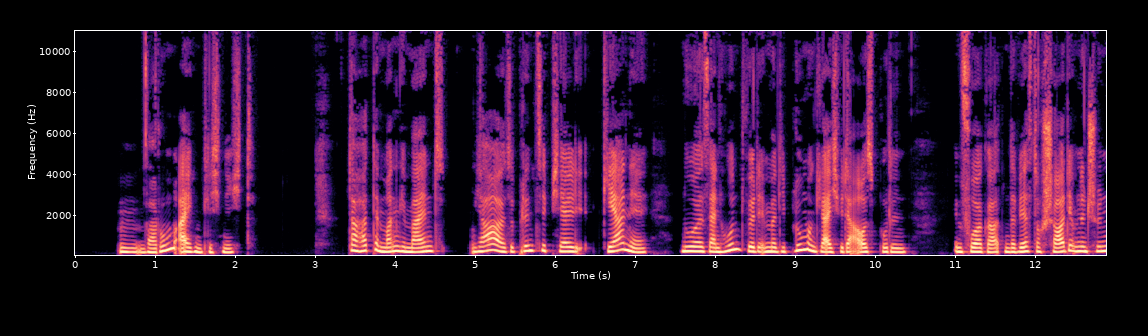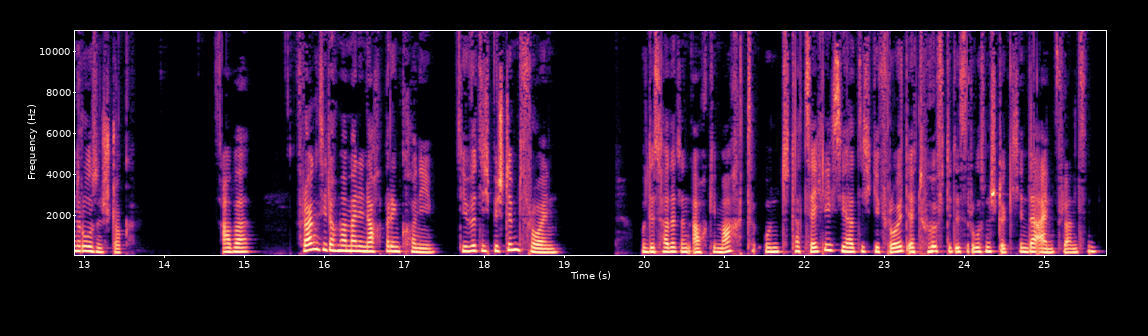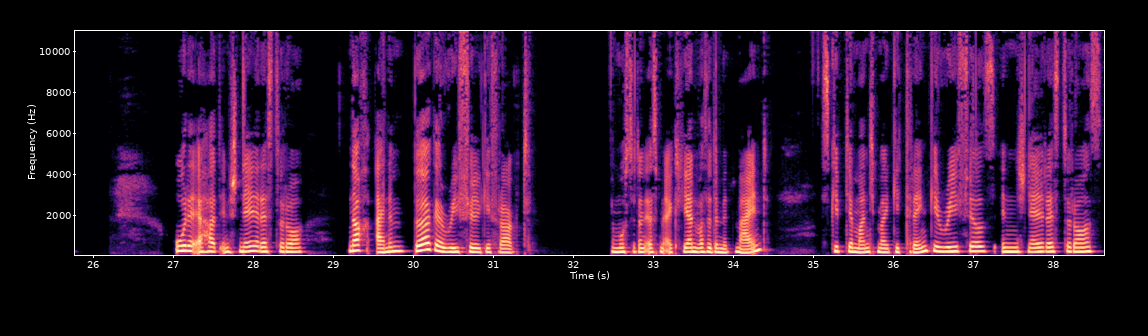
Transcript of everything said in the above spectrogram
hm, warum eigentlich nicht? Da hat der Mann gemeint, ja, also prinzipiell gerne, nur sein Hund würde immer die Blumen gleich wieder ausbuddeln im Vorgarten, da wäre es doch schade um den schönen Rosenstock. Aber fragen Sie doch mal meine Nachbarin Conny, die wird sich bestimmt freuen. Und das hat er dann auch gemacht und tatsächlich, sie hat sich gefreut, er durfte das Rosenstöckchen da einpflanzen. Oder er hat im Schnellrestaurant nach einem Burger Refill gefragt. Er musste dann erstmal erklären, was er damit meint. Es gibt ja manchmal Getränke-Refills in Schnellrestaurants.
